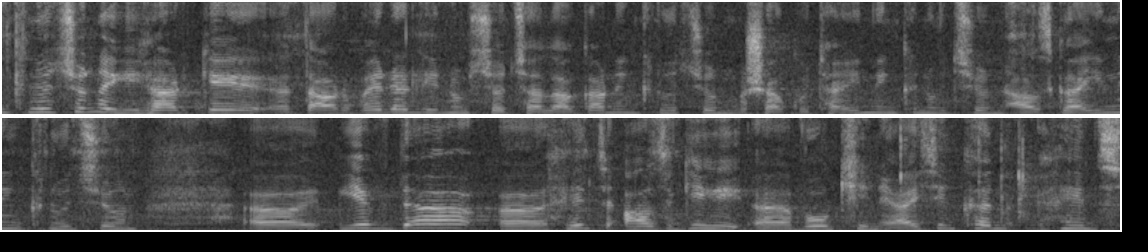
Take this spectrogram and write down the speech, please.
Ինքնությունը իհարկե տարբեր է լինում սոցիալական ինքնություն, մշակութային ինքնություն, ազգային ինքնություն եւ դա հենց ազգի ոգին է, այսինքն հենց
